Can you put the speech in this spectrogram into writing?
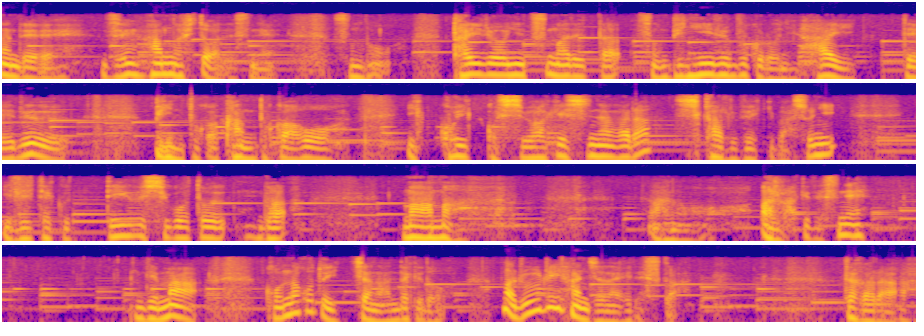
なんで前半の人はですねその大量に積まれたそのビニール袋に入ってる瓶とか缶とかを一個一個仕分けしながらしかるべき場所に入れてくっっていう仕事が、まあまあ、あの、あるわけですね。で、まあ、こんなこと言っちゃなんだけど、まあ、ルール違反じゃないですか。だから、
